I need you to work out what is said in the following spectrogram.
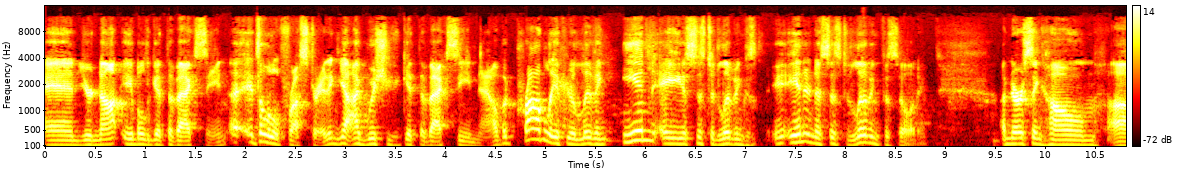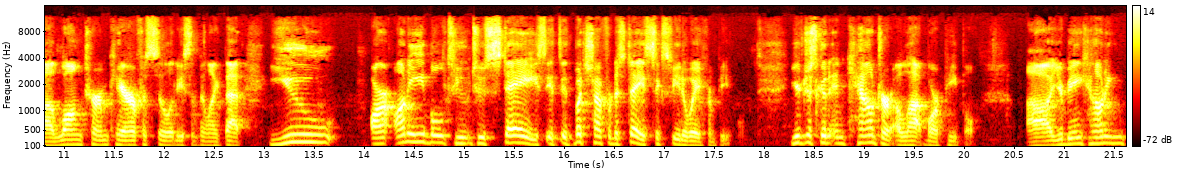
and you're not able to get the vaccine, uh, it's a little frustrating. Yeah, I wish you could get the vaccine now, but probably if you're living in a assisted living in an assisted living facility, a nursing home, a long-term care facility, something like that, you are unable to to stay. It's, it's much tougher to stay six feet away from people. You're just going to encounter a lot more people. Uh, you're being encountering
